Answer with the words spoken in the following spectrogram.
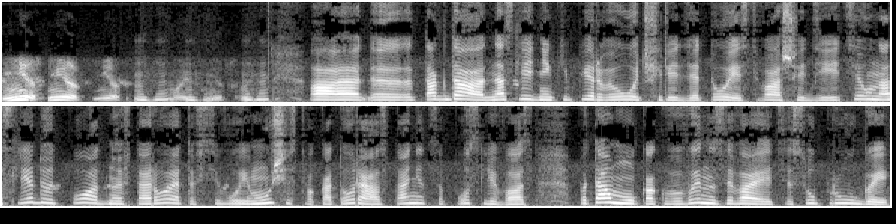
Нет, нет, нет, Мгм, моих нет. Мгм. А, э, тогда наследники первой очереди, то есть ваши дети, унаследуют по одной второй от всего имущества, которое останется после вас. Потому как вы, вы называете супругой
